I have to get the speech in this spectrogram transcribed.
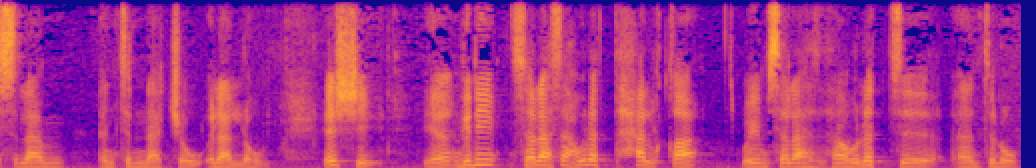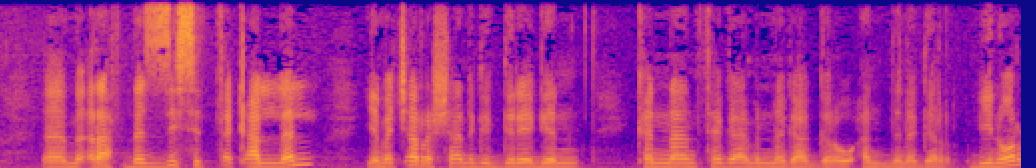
እስላም እንትን ናቸው እላለሁም። እሺ እንግዲህ ሰላሳ ሁለት ሐልቃ ወይም ሰላሳ ሁለት እንትኑ ምዕራፍ በዚህ ስጠቃለል የመጨረሻ ንግግሬ ግን ከእናንተ ጋር የምነጋገረው አንድ ነገር ቢኖር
